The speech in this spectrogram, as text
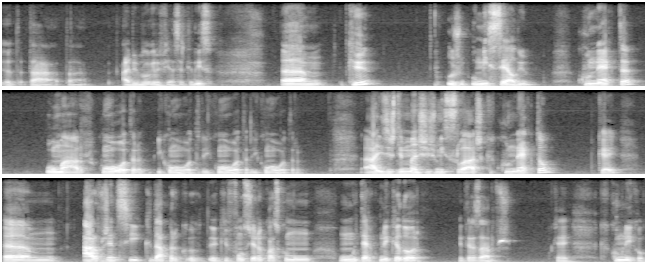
está, está, há bibliografia acerca disso, um, que os, o micélio conecta uma árvore com a outra, e com a outra, e com a outra, e com a outra. Há, existem manchas micelares que conectam okay, um, árvores entre si, que, dá para, que funciona quase como um, um intercomunicador entre as árvores. Okay? Que comunicam,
